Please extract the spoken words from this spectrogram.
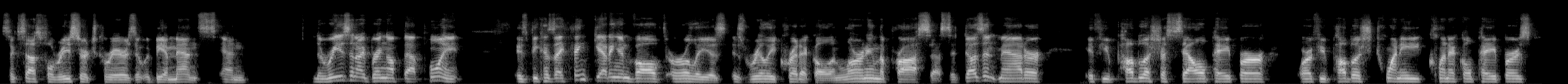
successful research careers, it would be immense. And the reason I bring up that point is because I think getting involved early is, is really critical and learning the process. It doesn't matter if you publish a cell paper or if you publish 20 clinical papers.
